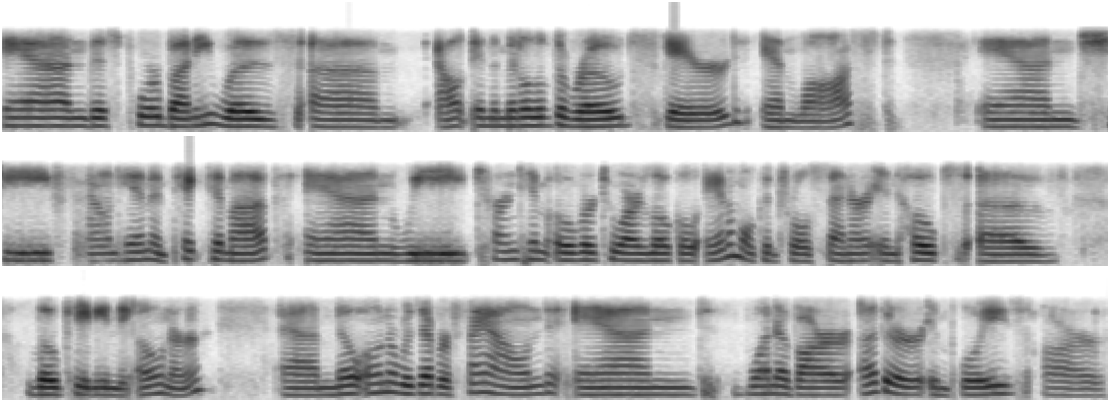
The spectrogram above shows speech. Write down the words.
And this poor bunny was um, out in the middle of the road, scared and lost. And she found him and picked him up, and we turned him over to our local animal control center in hopes of locating the owner. Um, no owner was ever found, and one of our other employees, our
